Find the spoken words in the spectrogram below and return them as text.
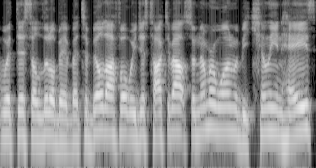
with this a little bit, but to build off what we just talked about, so number one would be Killian Hayes,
